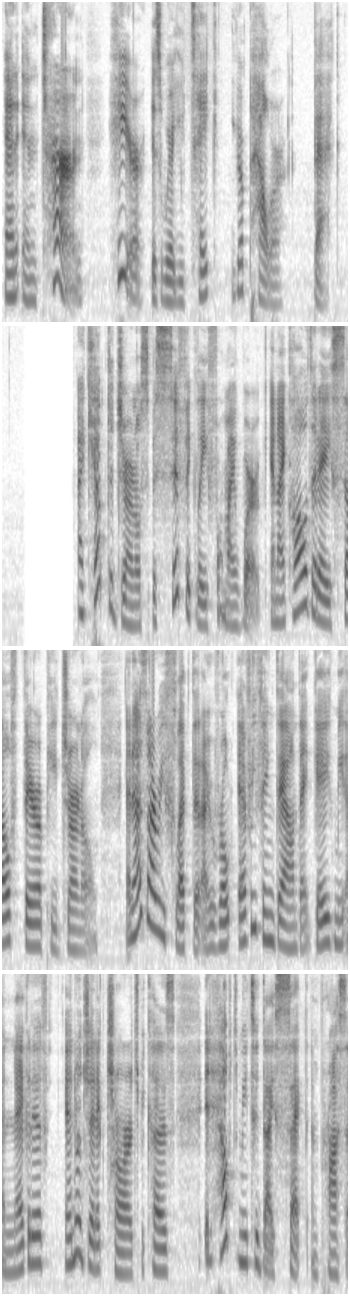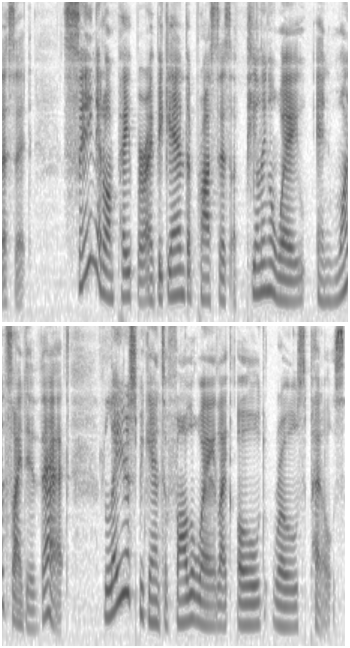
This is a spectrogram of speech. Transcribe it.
and in turn, here is where you take your power back. I kept a journal specifically for my work, and I called it a self therapy journal. And as I reflected, I wrote everything down that gave me a negative, energetic charge because it helped me to dissect and process it. Seeing it on paper, I began the process of peeling away, and once I did that, layers began to fall away like old rose petals.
